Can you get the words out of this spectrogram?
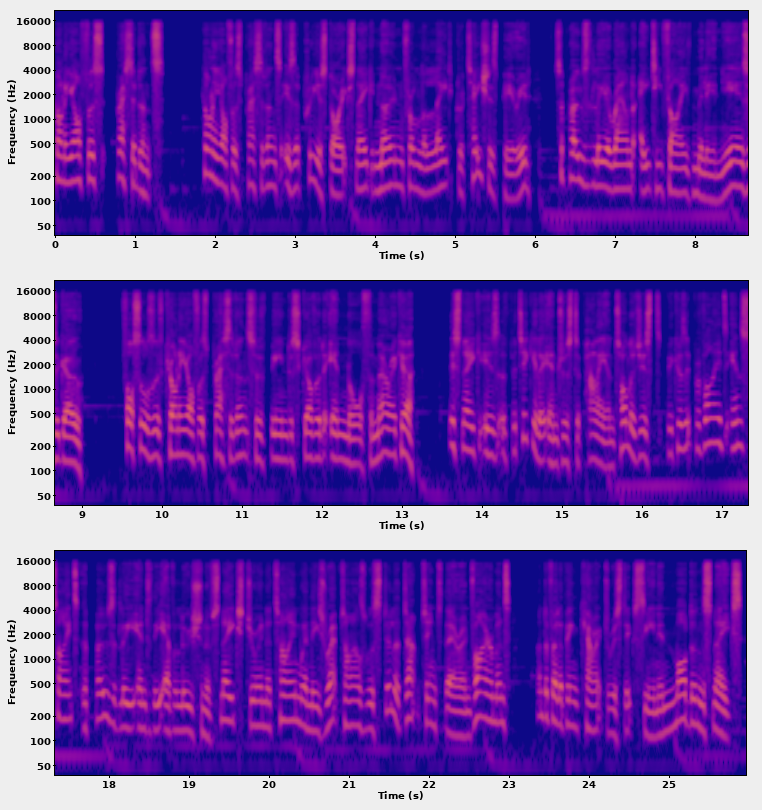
Coniophis precedens Coniophis precedens is a prehistoric snake known from the late Cretaceous period, supposedly around 85 million years ago. Fossils of Coniophis precedens have been discovered in North America. This snake is of particular interest to paleontologists because it provides insights supposedly into the evolution of snakes during a time when these reptiles were still adapting to their environments and developing characteristics seen in modern snakes.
